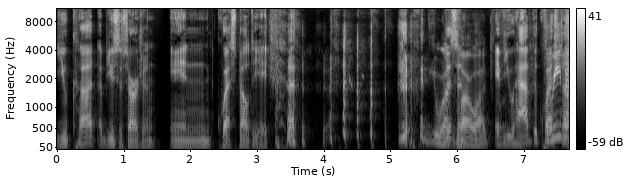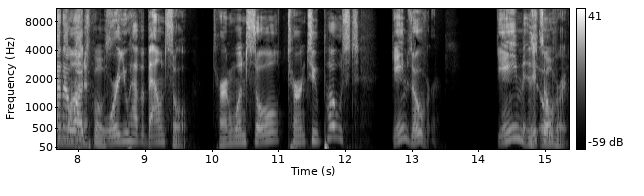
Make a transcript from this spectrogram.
You cut abusive sergeant in quest spell DH. you run Listen, Far Watch. If you have the quest Three on mana one, watch post. or you have a bound soul, turn one soul, turn two post. Game's over. Game is it's over.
